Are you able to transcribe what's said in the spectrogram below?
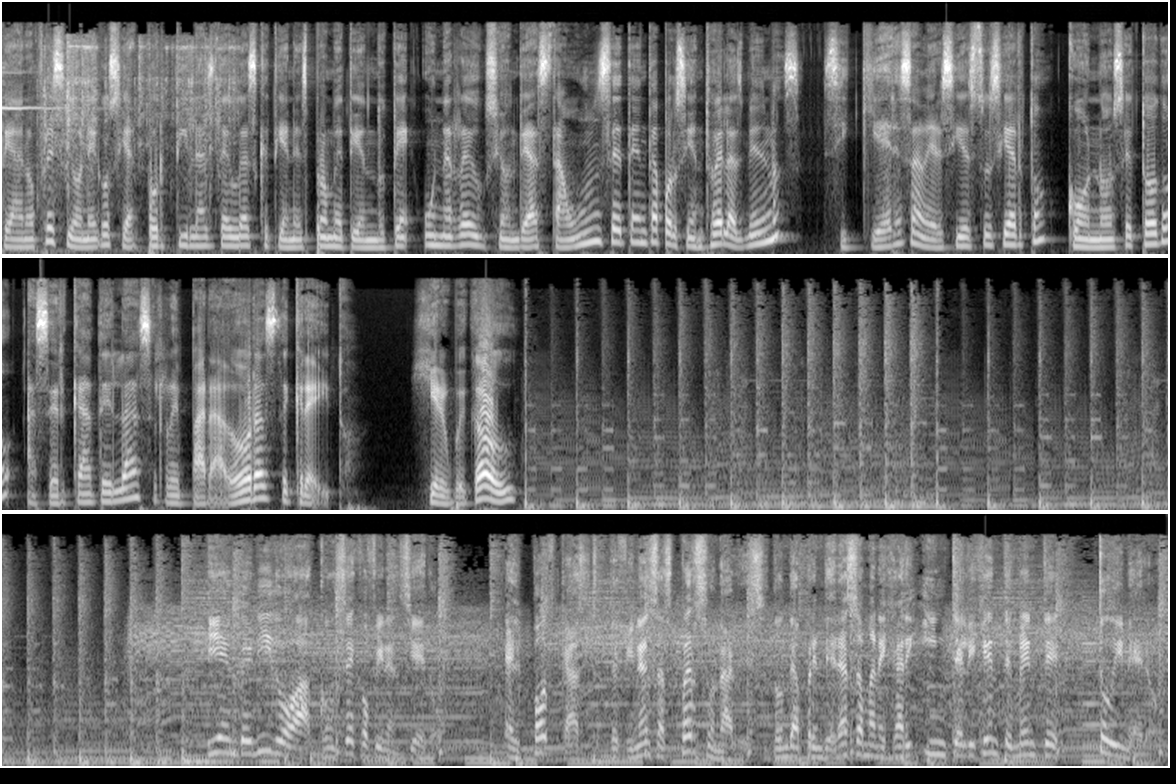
¿Te han ofrecido negociar por ti las deudas que tienes prometiéndote una reducción de hasta un 70% de las mismas? Si quieres saber si esto es cierto, conoce todo acerca de las reparadoras de crédito. Here we go. Bienvenido a Consejo Financiero, el podcast de finanzas personales donde aprenderás a manejar inteligentemente tu dinero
